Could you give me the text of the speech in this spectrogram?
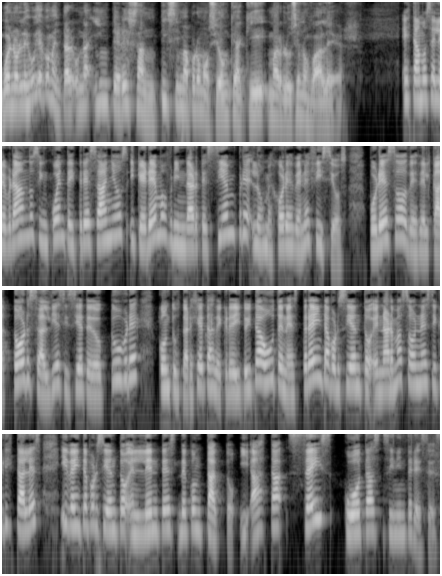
Bueno, les voy a comentar una interesantísima promoción que aquí Marluce nos va a leer. Estamos celebrando 53 años y queremos brindarte siempre los mejores beneficios. Por eso, desde el 14 al 17 de octubre, con tus tarjetas de crédito Itaú tenés 30% en armazones y cristales y 20% en lentes de contacto y hasta 6 cuotas sin intereses.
